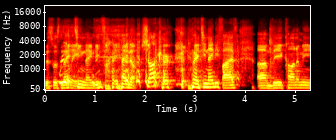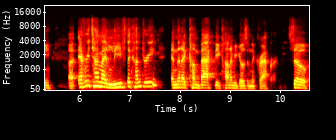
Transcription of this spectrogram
This was Really? 1995. I know, shocker. 1995. Um, the economy. Uh, every time I leave the country and then I come back, the economy goes in the crapper. So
